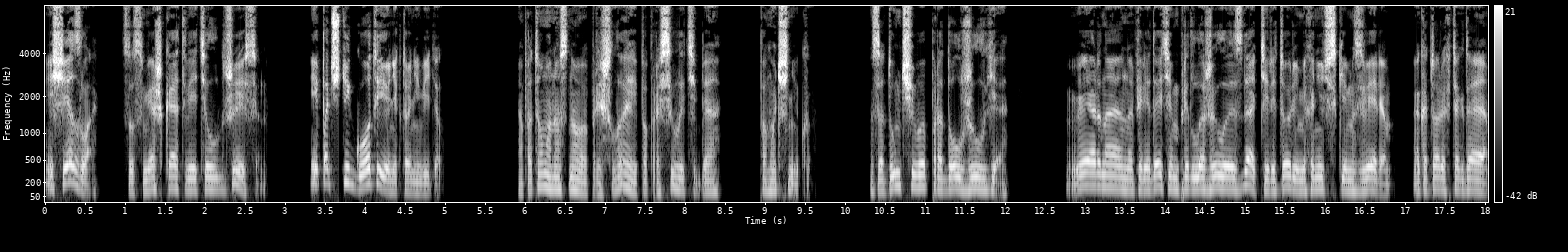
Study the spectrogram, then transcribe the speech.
«Исчезла», — с усмешкой ответил Джейсон. «И почти год ее никто не видел». А потом она снова пришла и попросила тебя помочь Нику. Задумчиво продолжил я. «Верно, но перед этим предложила сдать территорию механическим зверям, о которых тогда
